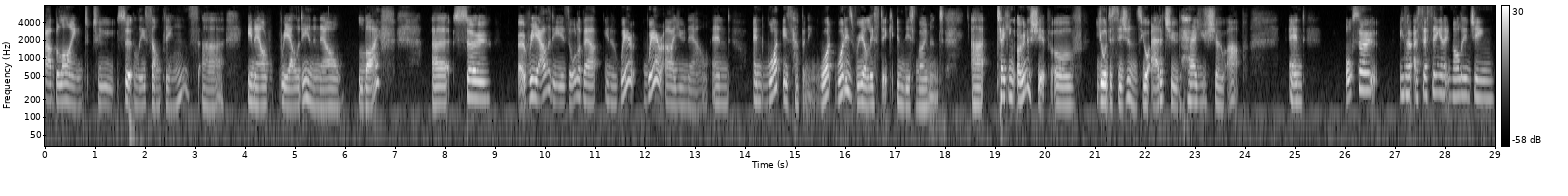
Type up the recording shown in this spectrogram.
are blind to certainly some things uh, in our reality and in our life. Uh, so uh, reality is all about you know where where are you now? And and what is happening? What what is realistic in this moment? Uh, taking ownership of your decisions your attitude how you show up. And also you know assessing and acknowledging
